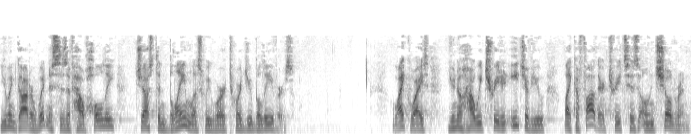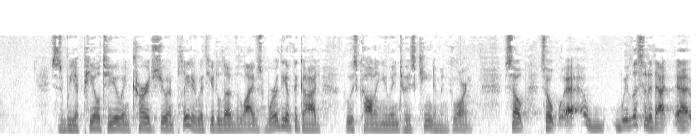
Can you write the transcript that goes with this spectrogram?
You and God are witnesses of how holy, just, and blameless we were toward you believers. Likewise, you know how we treated each of you like a father treats his own children. He says, we appealed to you, encouraged you, and pleaded with you to live lives worthy of the God who is calling you into his kingdom and glory. So, so uh, we listen to that uh,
